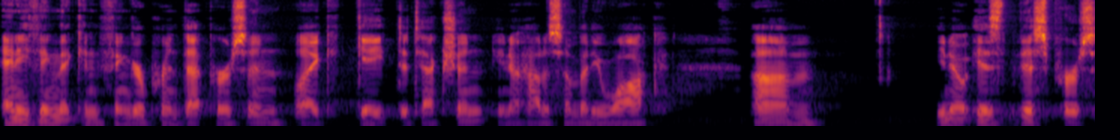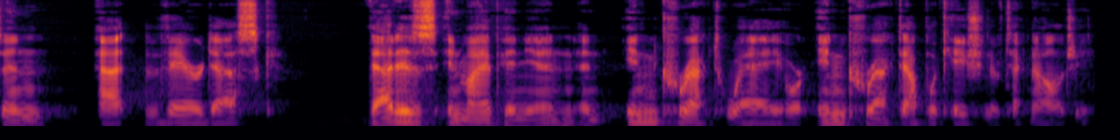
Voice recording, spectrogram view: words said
anything that can fingerprint that person, like gait detection, you know, how does somebody walk? Um, you know, is this person at their desk? That is, in my opinion, an incorrect way or incorrect application of technology,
